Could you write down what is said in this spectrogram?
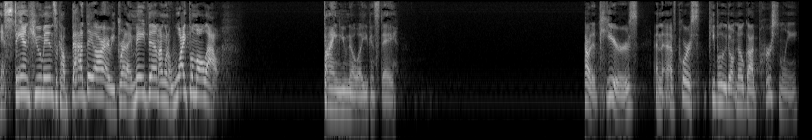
Can't stand humans. Look how bad they are. I regret I made them. I'm gonna wipe them all out. Fine, you, Noah, you can stay. How it appears, and of course, people who don't know God personally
